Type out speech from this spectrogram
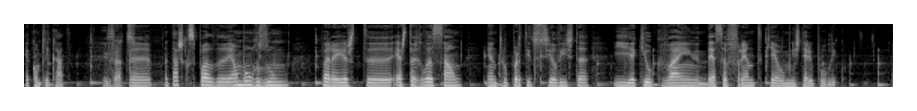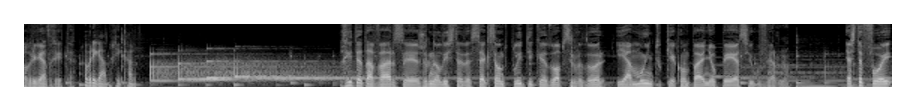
é complicado. Exato. Uh, acho que se pode, é um bom resumo para este, esta relação entre o Partido Socialista e aquilo que vem dessa frente que é o Ministério Público. Obrigado, Rita. Obrigado, Ricardo. Rita Tavares é jornalista da secção de política do Observador e há muito que acompanha o PS e o governo. Esta foi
